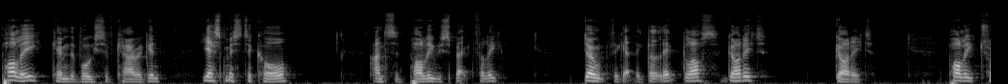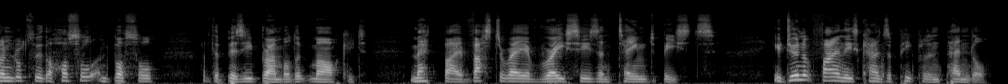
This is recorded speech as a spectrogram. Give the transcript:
Polly, came the voice of Carrigan. Yes, Mr. Core, answered Polly respectfully. Don't forget the lip gloss. Got it? Got it. Polly trundled through the hustle and bustle of the busy Bramblenook market, met by a vast array of races and tamed beasts. You do not find these kinds of people in Pendle,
